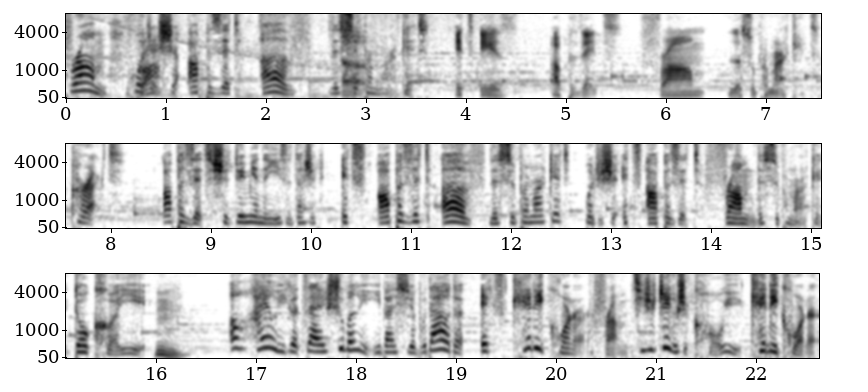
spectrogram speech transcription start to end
from 或者是 opposite of the supermarket。 It is opposite from the supermarket. Correct. Opposite 是对面的意思，但是 it's opposite of the supermarket，或者是 it's opposite from the supermarket 都可以。嗯， 哦，还有一个在书本里一般学不到的，it's kitty corner from。其实这个是口语，kitty corner。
